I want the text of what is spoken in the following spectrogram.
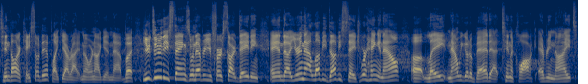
$10 queso dip? Like, yeah, right. No, we're not getting that. But you do these things whenever you first start dating, and uh, you're in that lovey dovey stage. We're hanging out uh, late. Now we go to bed at 10 o'clock every night,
